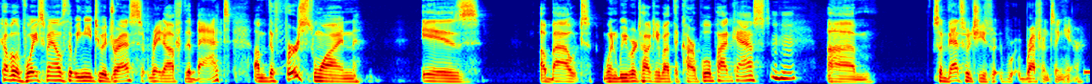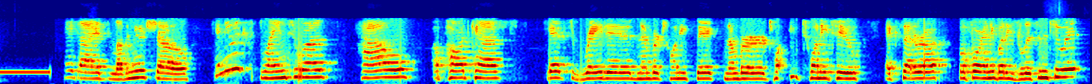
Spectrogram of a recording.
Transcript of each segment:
couple of voicemails that we need to address right off the bat. Um, the first one is about when we were talking about the carpool podcast. Mm-hmm. Um, so that's what she's re- referencing here. Hey guys, loving your show. Can you explain to us how a podcast gets rated number 26, number 20, 22, etc. before anybody's listened to it?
